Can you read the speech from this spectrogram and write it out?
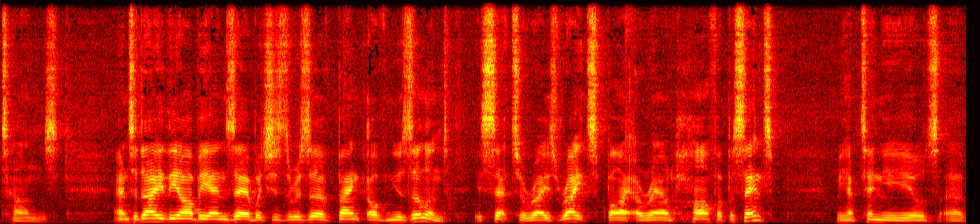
tons. And today, the RBNZ, which is the Reserve Bank of New Zealand, is set to raise rates by around half a percent. We have 10 year yields uh,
